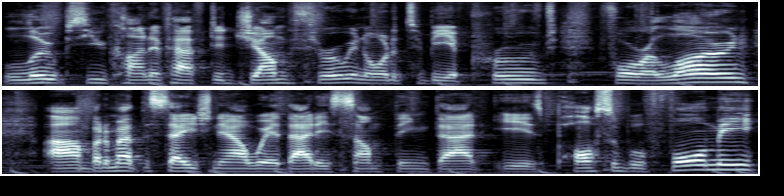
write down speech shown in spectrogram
loops you kind of have to jump through in order to be approved for a loan. Um, but I'm at the stage now where that is something that is possible for me.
